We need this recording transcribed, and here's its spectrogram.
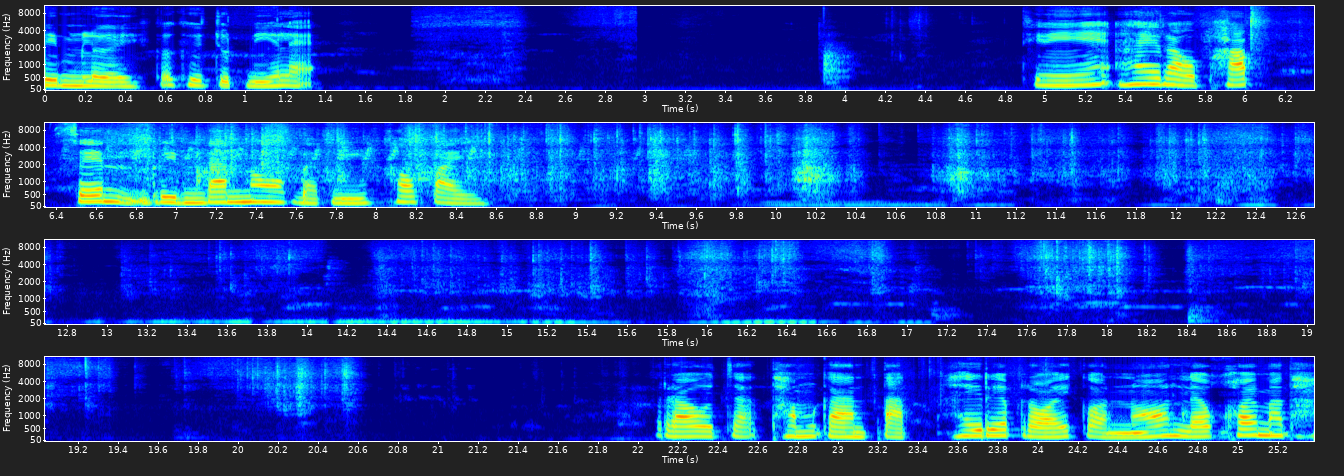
ริมเลยก็คือจุดนี้แหละ ทีนี้ให้เราพับเส้นริมด้านนอกแบบนี้เข้าไป เราจะทำการตัดให้เรียบร้อยก่อนเนาะแล้วค่อยมาท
